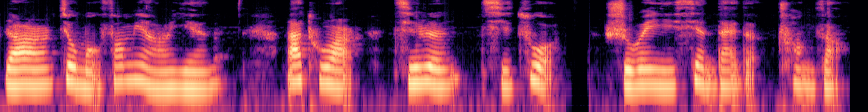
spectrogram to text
然而，就某方面而言，拉图尔其人其作实为一现代的创造。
